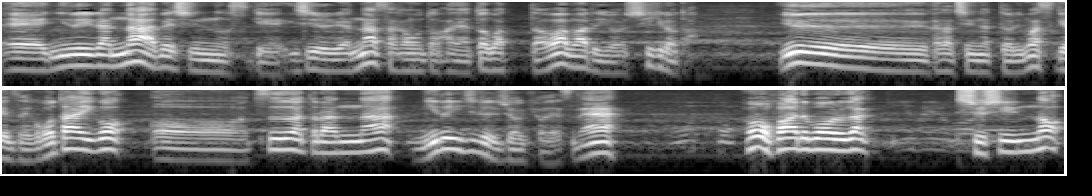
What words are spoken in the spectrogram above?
えー二塁ランナー阿部慎之助。一塁ランナー坂本勇人バッターは丸義弘という形になっております。現在5対5おーツーアウトランナー二塁一塁の状況ですねおーファールボールが主審の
